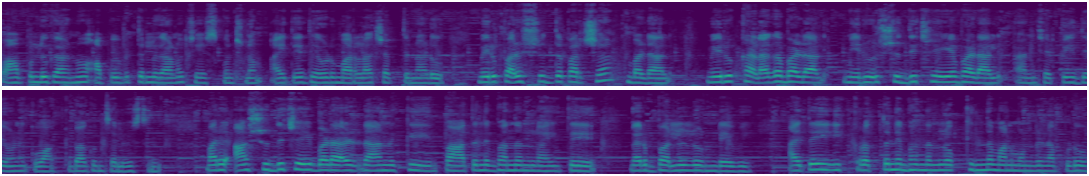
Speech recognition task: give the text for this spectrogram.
పాపులుగాను అపవిత్రులుగాను చేసుకుంటున్నాం. అయితే దేవుడు మరలా చెప్తున్నాడు మీరు పరిశుద్ధపరచబడాలి మీరు కడగబడాలి మీరు శుద్ధి చేయబడాలి అని చెప్పి దేవునికి వాక్య భాగం మరి ఆ శుద్ధి చేయబడడానికి పాత నిబంధనలు అయితే మరి బలులు ఉండేవి. అయితే ఈ క్రొత్త నిబంధనలో కింద మనం ఉండినప్పుడు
